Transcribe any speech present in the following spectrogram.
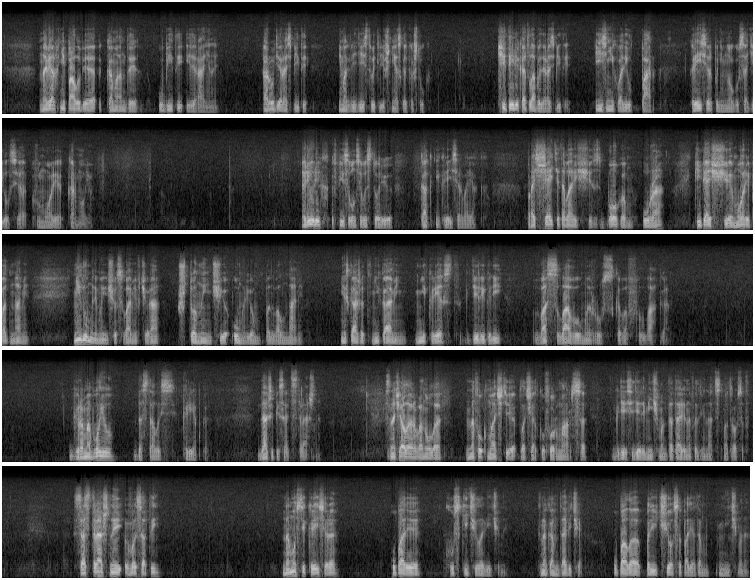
На верхней палубе команды убиты или ранены. Орудия разбиты и могли действовать лишь несколько штук. Четыре котла были разбиты, и из них валил пар. Крейсер понемногу садился в море кормою. Рюрик вписывался в историю, как и крейсер «Варяг». «Прощайте, товарищи, с Богом, ура! Кипящее море под нами. Не думали мы еще с вами вчера, что нынче умрем под волнами». Не скажет ни камень, ни крест, где легли Во славу мы русского флага. Громовою досталось крепко. Даже писать страшно. Сначала рвануло на фок-мачте площадку фор Марса, где сидели Мичман Татаринов и 12 матросов. Со страшной высоты на мостик крейсера упали куски человечины. К ногам Давича упало плечо с эполетом Мичмана.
